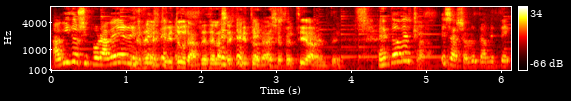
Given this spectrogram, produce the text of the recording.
habidos y por haber. Desde la escritura, desde las escrituras, efectivamente. Entonces, es absolutamente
